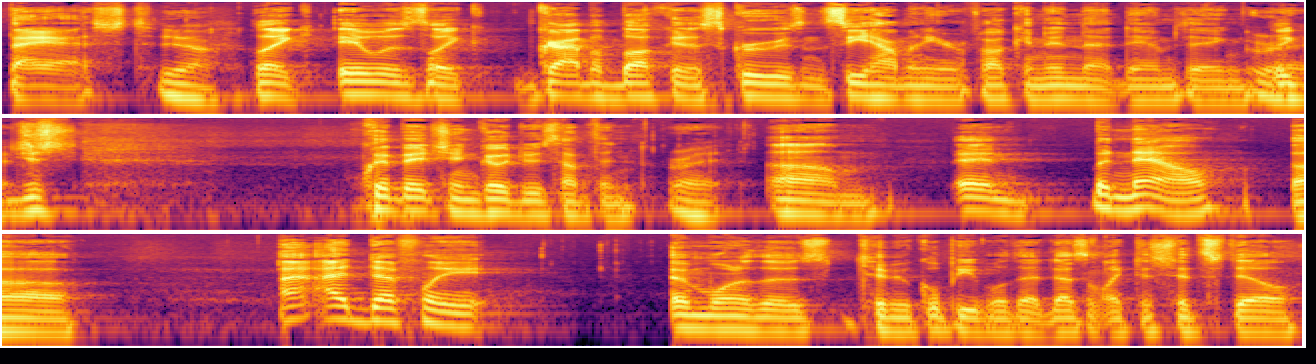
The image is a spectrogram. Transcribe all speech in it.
fast. Yeah. like it was like grab a bucket of screws and see how many are fucking in that damn thing. Right. Like just quit bitching, go do something. Right. Um, and but now, uh, I, I definitely am one of those typical people that doesn't like to sit still.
